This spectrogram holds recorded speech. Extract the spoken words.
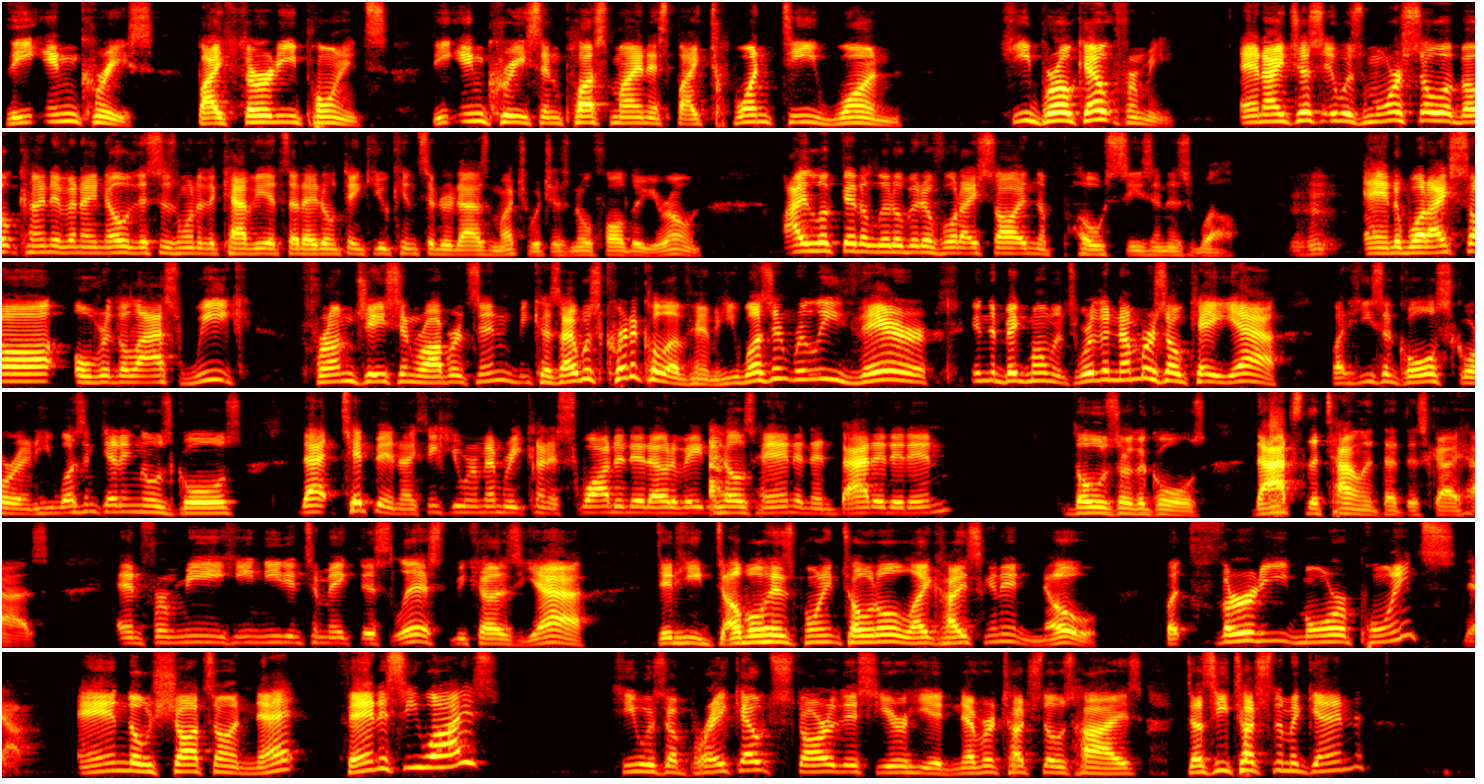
The increase by 30 points, the increase in plus minus by 21. He broke out for me. And I just, it was more so about kind of, and I know this is one of the caveats that I don't think you considered as much, which is no fault of your own. I looked at a little bit of what I saw in the postseason as well. Mhm. And what I saw over the last week from Jason Robertson, because I was critical of him. He wasn't really there in the big moments. Were the numbers okay? Yeah, but he's a goal scorer and he wasn't getting those goals. That tip in, I think you remember he kind of swatted it out of Adin Hill's hand and then batted it in. Those are the goals. That's the talent that this guy has. And for me, he needed to make this list because, yeah, did he double his point total like Heiskanen? No. But 30 more points Yeah. and those shots on net, fantasy wise, he was a breakout star this year. He had never touched those highs. Does he touch them again?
